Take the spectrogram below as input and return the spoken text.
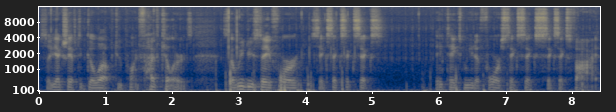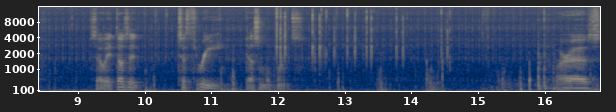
So you actually have to go up 2.5 kilohertz. So we do say 46666. It takes me to 466665. So it does it to three decimal points. Whereas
